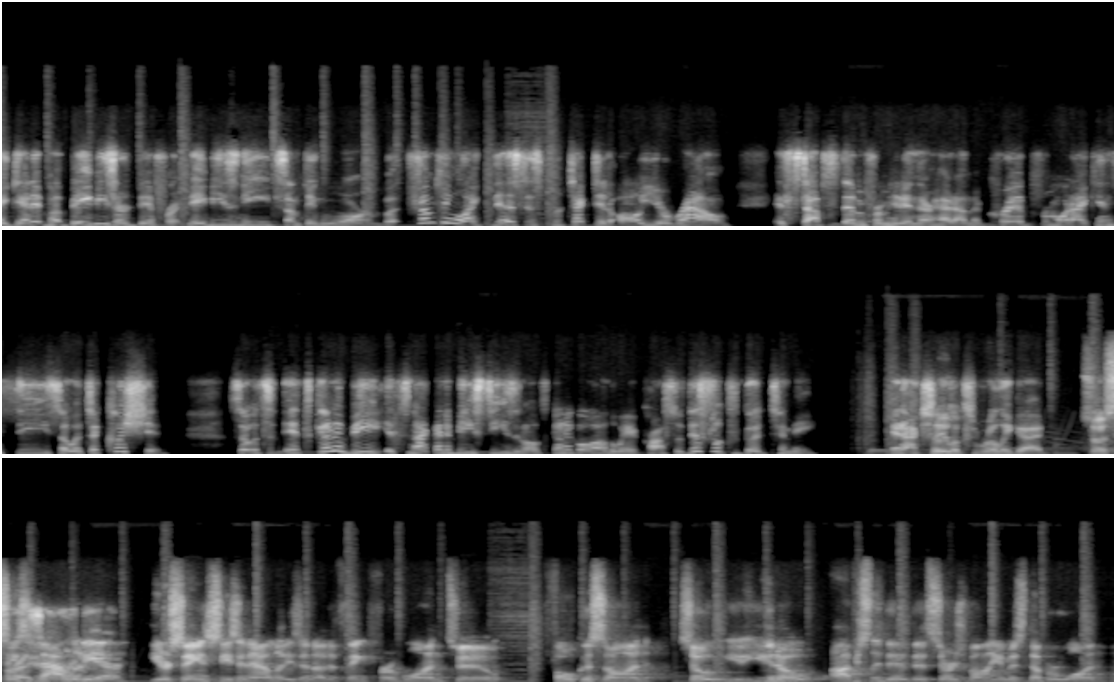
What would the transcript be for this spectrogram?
I get it, but babies are different. Babies need something warm, but something like this is protected all year round. It stops them from hitting their head on the crib, from what I can see. So it's a cushion. So it's it's going to be it's not going to be seasonal. It's going to go all the way across. So this looks good to me. It actually looks really good. So seasonality, you're saying seasonality is another thing for one to focus on. So you, you know, obviously the, the search volume is number one.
